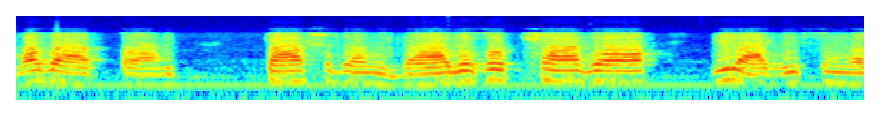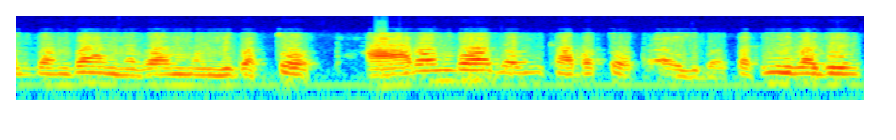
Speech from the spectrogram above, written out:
madártan társadalmi beágyazottsága világviszonylatban benne van mondjuk a top 3-ba, de inkább a top 1-ba. Tehát mi vagyunk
